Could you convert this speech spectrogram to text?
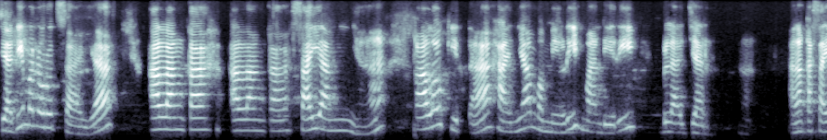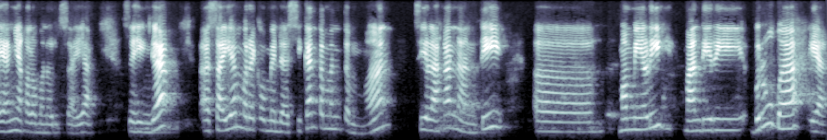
Jadi menurut saya alangkah alangkah sayangnya kalau kita hanya memilih mandiri belajar. Alangkah sayangnya kalau menurut saya. Sehingga uh, saya merekomendasikan teman-teman silakan nanti uh, memilih mandiri berubah ya.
